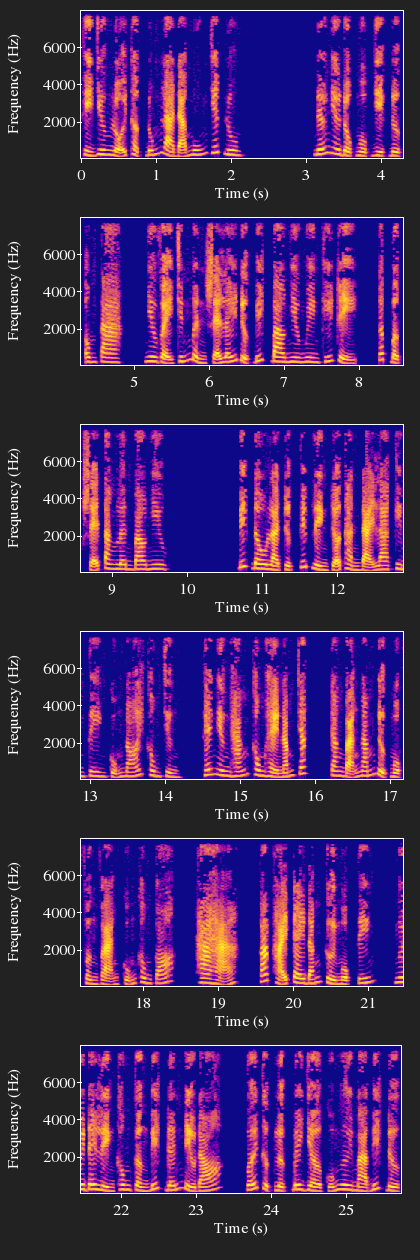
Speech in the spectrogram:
thì dương lỗi thật đúng là đã muốn giết luôn. Nếu như đột ngột diệt được ông ta, như vậy chính mình sẽ lấy được biết bao nhiêu nguyên khí trị, cấp bậc sẽ tăng lên bao nhiêu. Biết đâu là trực tiếp liền trở thành Đại La Kim Tiên cũng nói không chừng, thế nhưng hắn không hề nắm chắc, căn bản nắm được một phần vạn cũng không có, ha hả, Pháp Hải cay đắng cười một tiếng, ngươi đây liền không cần biết đến điều đó, với thực lực bây giờ của ngươi mà biết được,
